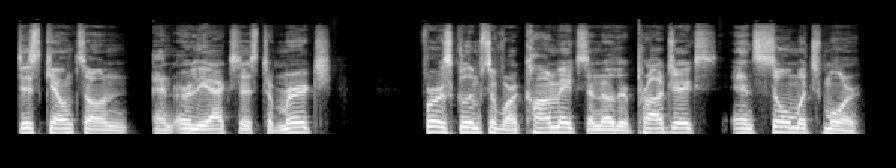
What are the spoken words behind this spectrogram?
discounts on and early access to merch, first glimpse of our comics and other projects, and so much more.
